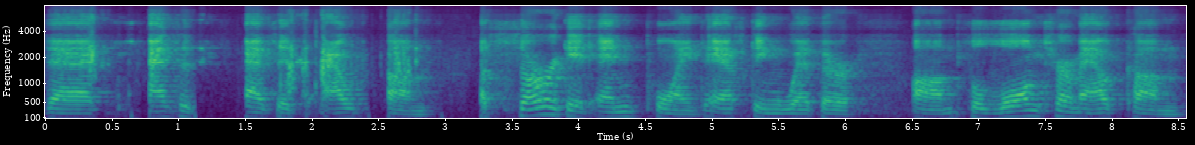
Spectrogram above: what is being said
that has its, as its outcome a surrogate endpoint asking whether um, the long-term outcome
